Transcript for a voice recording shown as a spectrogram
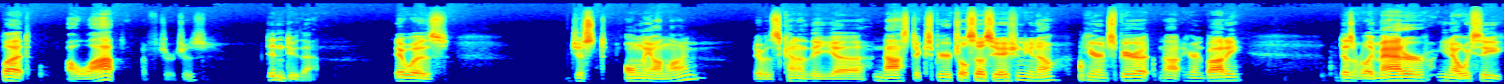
but a lot of churches didn't do that. It was just only online. It was kind of the uh, Gnostic Spiritual Association, you know, here in spirit, not here in body. It doesn't really matter. You know, we see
